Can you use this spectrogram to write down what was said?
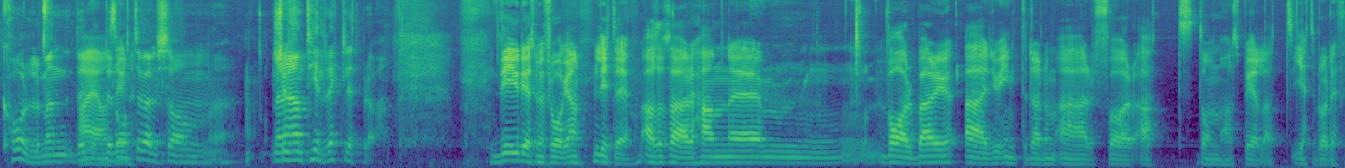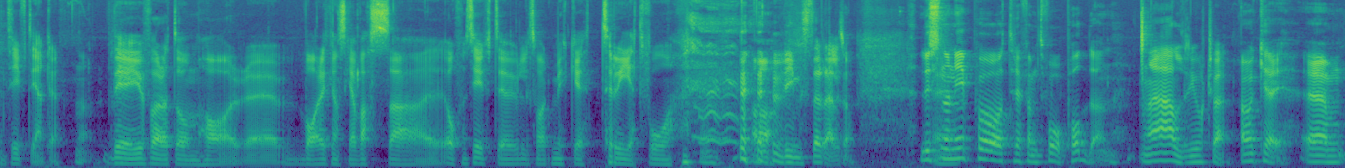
koll, men det, Nej, det låter väl som... Men är han tillräckligt bra? Det är ju det som är frågan, lite. Alltså så här, han... ehm, Varberg är ju inte där de är för att de har spelat jättebra defensivt egentligen. Nej. Det är ju för att de har eh, varit ganska vassa offensivt. Det har ju liksom varit mycket 3-2 Ja. vinster där liksom. Lyssnar ni på 352-podden? Nej, aldrig gjort tyvärr. Okej. ehm,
